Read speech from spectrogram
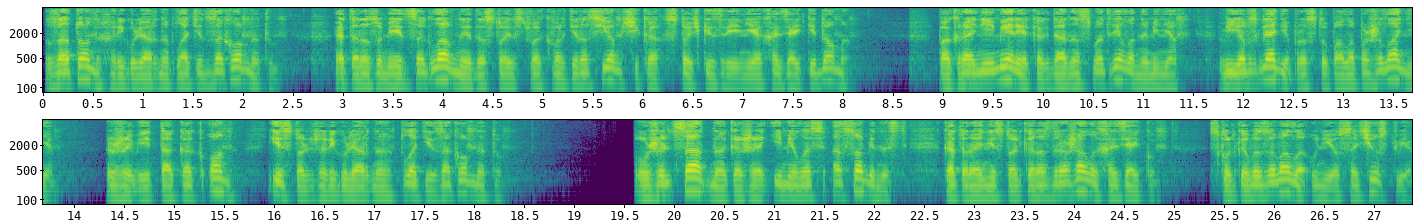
Зато он регулярно платит за комнату. Это, разумеется, главное достоинство квартиросъемщика с точки зрения хозяйки дома. По крайней мере, когда она смотрела на меня, в ее взгляде проступало пожелание «Живи так, как он, и столь же регулярно плати за комнату». У жильца, однако же, имелась особенность, которая не столько раздражала хозяйку, сколько вызывала у нее сочувствие.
